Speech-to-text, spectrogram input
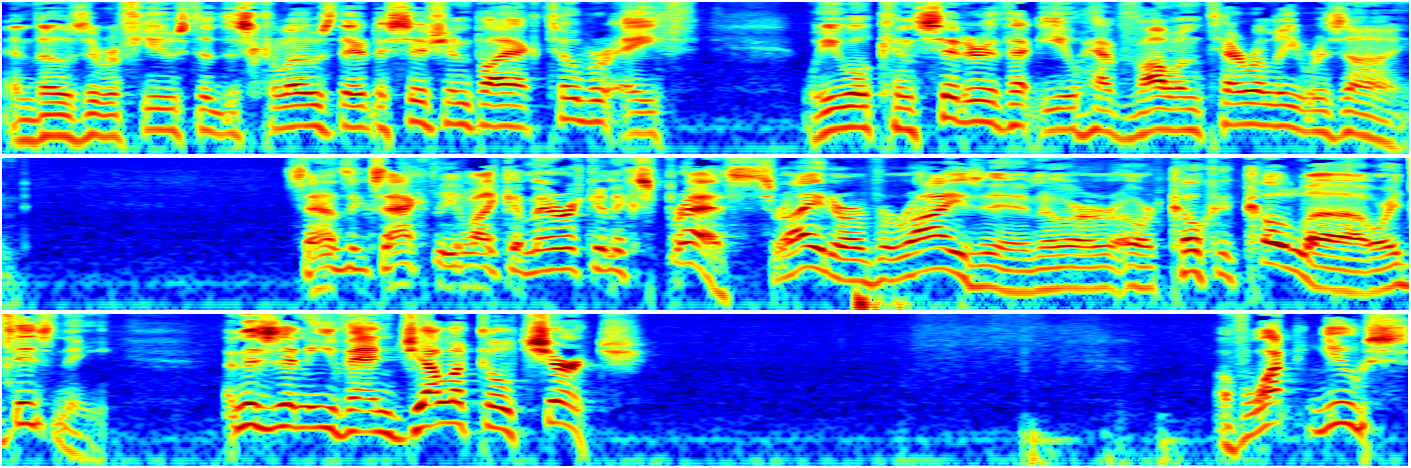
and those who refuse to disclose their decision by October 8th, we will consider that you have voluntarily resigned. Sounds exactly like American Express, right? Or Verizon, or, or Coca Cola, or Disney. And this is an evangelical church. Of what use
